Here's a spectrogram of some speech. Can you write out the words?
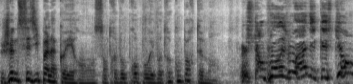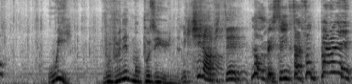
Je ne saisis pas la cohérence entre vos propos et votre comportement. Je t'en pose, moi, des questions? Oui, vous venez de m'en poser une. Mais qui l'a invité Non, mais c'est une façon de parler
